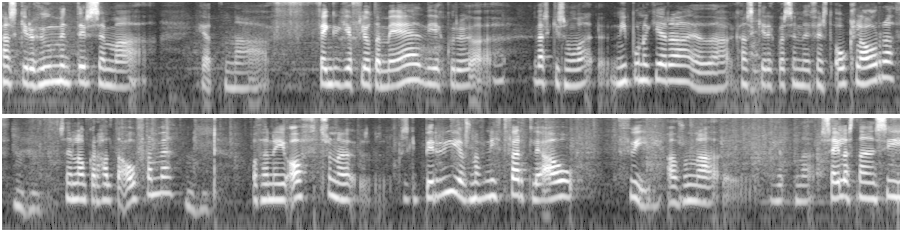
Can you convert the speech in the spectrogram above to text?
kannski eru hugmyndir sem að hérna, fengur ekki að fljóta með í einhverju uh, verki sem hún var nýbúin að gera eða kannski er eitthvað sem þið finnst óklárað sem þið langar að halda áfram með. Og þannig ég oft svona kannski byrja svona nýtt ferli á því að svona hérna, seilast aðeins í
